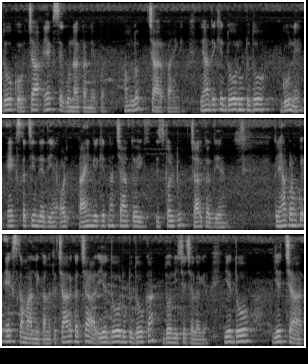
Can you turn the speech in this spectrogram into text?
दो को चार एक्स से गुना करने पर हम लोग चार पाएँगे। यहाँ देखिए दो रूट दो गुने एक्स का चिन्ह दे दिए और पाएँगे कितना? चार तो इजकल टू चार कर दिए हैं। तो यहाँ पर हमको एक्स का मान निकालना तो चार का चार, ये दो रूट दो का दो नीचे चला गया। ये दो, ये चार,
